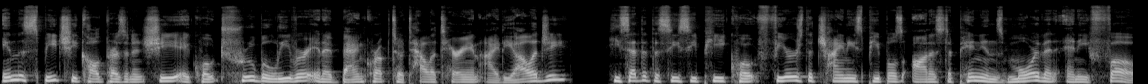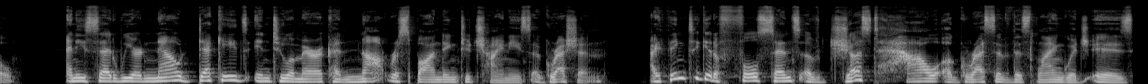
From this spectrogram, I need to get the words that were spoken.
In the speech, he called President Xi a quote, true believer in a bankrupt totalitarian ideology. He said that the CCP, quote, fears the Chinese people's honest opinions more than any foe. And he said, We are now decades into America not responding to Chinese aggression. I think to get a full sense of just how aggressive this language is,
